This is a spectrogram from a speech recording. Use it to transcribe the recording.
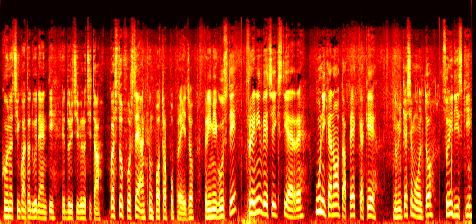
con 52 denti e 12 velocità. Questo forse è anche un po' troppo pregio per i miei gusti. Freni invece XTR unica nota pecca che non mi piace molto sono i dischi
